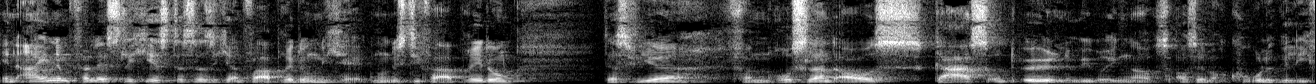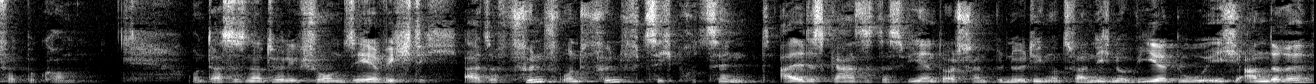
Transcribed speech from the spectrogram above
in einem verlässlich ist, dass er sich an Verabredungen nicht hält. Nun ist die Verabredung, dass wir von Russland aus Gas und Öl im Übrigen auch, außerdem auch Kohle geliefert bekommen. Und das ist natürlich schon sehr wichtig. Also 55 Prozent all des Gases, das wir in Deutschland benötigen, und zwar nicht nur wir, du, ich, andere,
